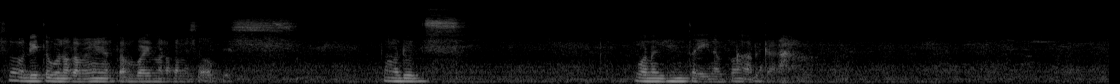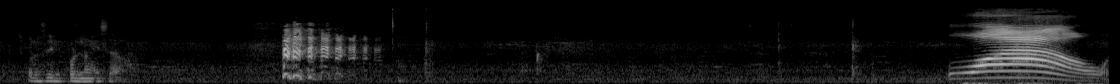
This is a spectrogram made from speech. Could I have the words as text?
So, dito muna kami. Tambay muna kami sa office. Mga dudes. Huwag naghintay ng pangarga. Pero cellphone lang isa. oh. Wow!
